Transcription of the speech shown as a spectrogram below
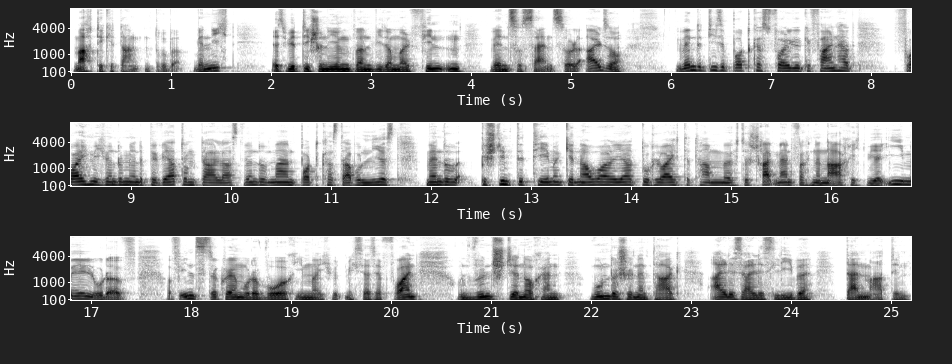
mach dir Gedanken drüber. Wenn nicht, es wird dich schon irgendwann wieder mal finden, wenn es so sein soll. Also, wenn dir diese Podcast-Folge gefallen hat, freue ich mich, wenn du mir eine Bewertung da lässt, wenn du meinen Podcast abonnierst, wenn du bestimmte Themen genauer ja, durchleuchtet haben möchtest. Schreib mir einfach eine Nachricht via E-Mail oder auf, auf Instagram oder wo auch immer. Ich würde mich sehr, sehr freuen und wünsche dir noch einen wunderschönen Tag. Alles, alles Liebe. Dein Martin.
